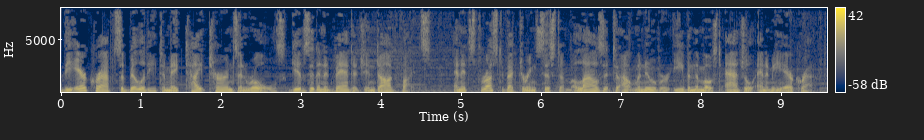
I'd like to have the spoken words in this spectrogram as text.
The aircraft's ability to make tight turns and rolls gives it an advantage in dogfights, and its thrust vectoring system allows it to outmaneuver even the most agile enemy aircraft.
